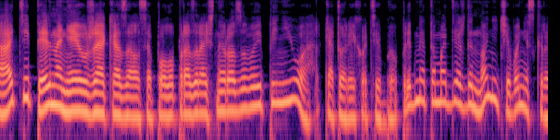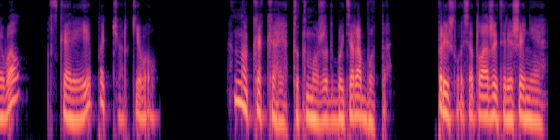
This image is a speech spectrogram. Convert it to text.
А теперь на ней уже оказался полупрозрачный розовый пеньюар, который хоть и был предметом одежды, но ничего не скрывал, скорее подчеркивал. Но какая тут может быть работа? Пришлось отложить решение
